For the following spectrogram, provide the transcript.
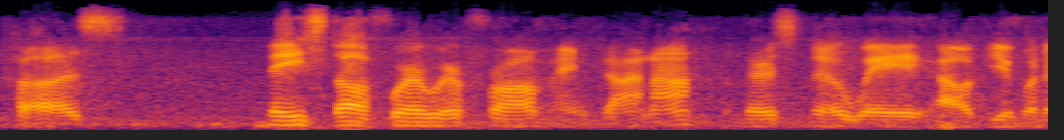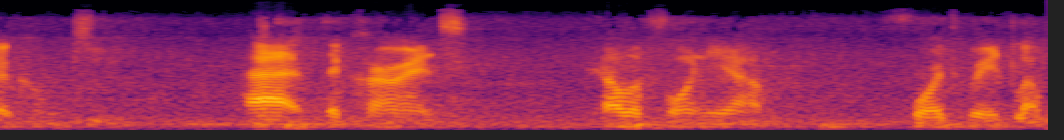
because based off where we're from in Ghana, there's no way I'll be able to compete at the current California fourth grade level.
